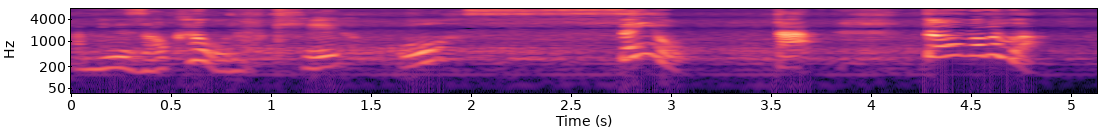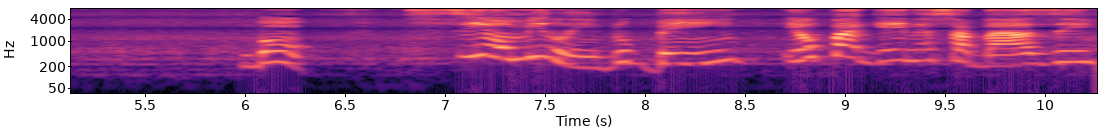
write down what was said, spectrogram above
amenizar o calor, né? Porque o senhor, tá? Então vamos lá. Bom, se eu me lembro bem, eu paguei nessa base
